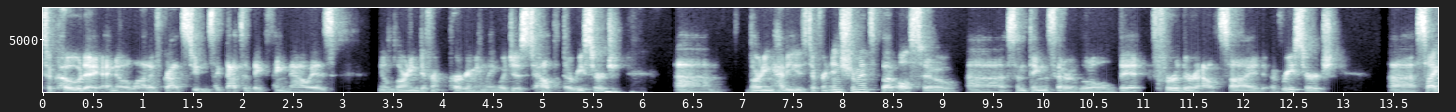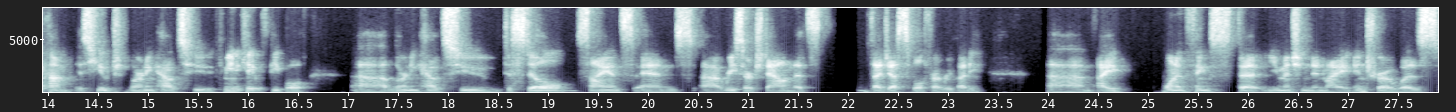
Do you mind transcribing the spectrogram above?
to code. I, I, know a lot of grad students, like that's a big thing now is, you know, learning different programming languages to help with their research, um, learning how to use different instruments, but also uh, some things that are a little bit further outside of research. Uh, SciComm is huge, learning how to communicate with people, uh, learning how to distill science and uh, research down that's digestible for everybody. Um, I one of the things that you mentioned in my intro was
